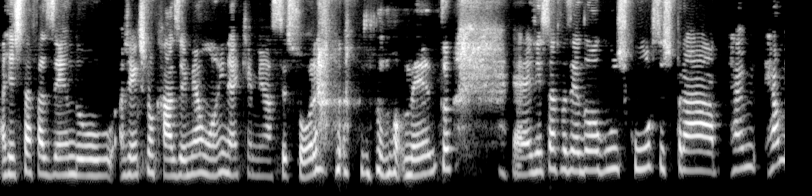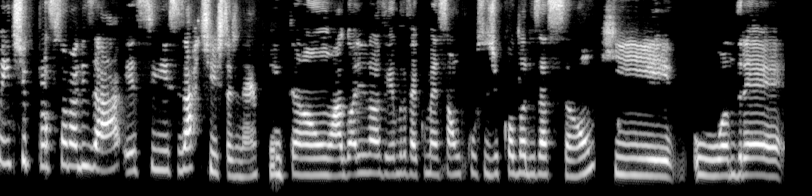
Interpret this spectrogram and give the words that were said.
a gente tá fazendo, a gente no caso, e minha mãe, né, que é minha assessora no momento, é, a gente tá fazendo alguns cursos para realmente profissionalizar esse, esses artistas, né. Então, agora em novembro vai começar um curso de colorização que o André,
